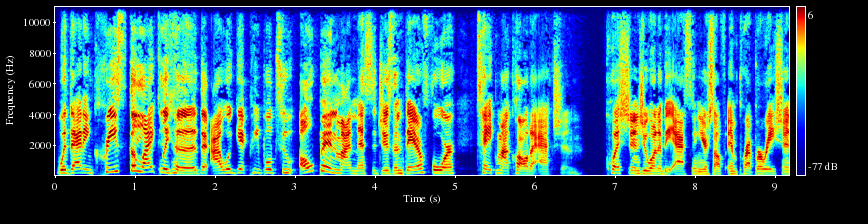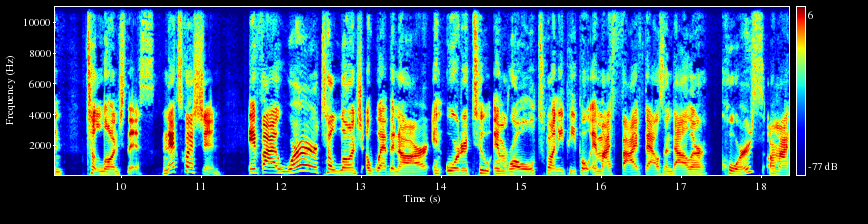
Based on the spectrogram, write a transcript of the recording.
would that increase the likelihood that I would get people to open my messages and therefore take my call to action? Questions you want to be asking yourself in preparation to launch this. Next question. If I were to launch a webinar in order to enroll 20 people in my $5,000 course or my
